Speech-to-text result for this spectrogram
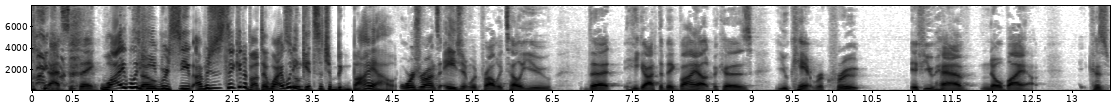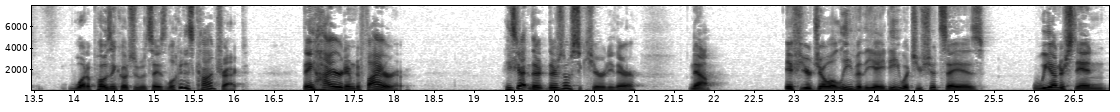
Like, That's the thing. Why would he receive? I was just thinking about that. Why would he get such a big buyout? Orgeron's agent would probably tell you that he got the big buyout because you can't recruit if you have no buyout. Because what opposing coaches would say is, look at his contract. They hired him to fire him. He's got there, there's no security there. Now, if you're Joe Alleva, the AD, what you should say is, we understand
